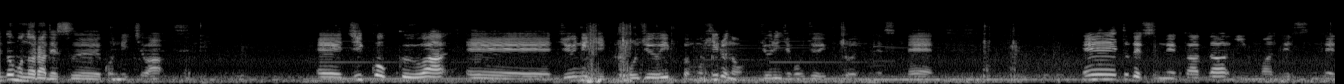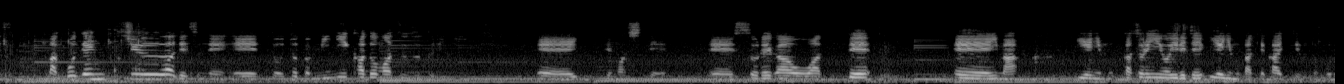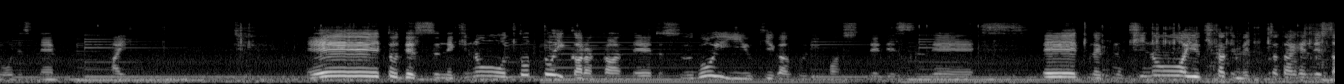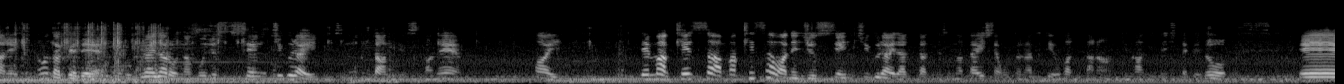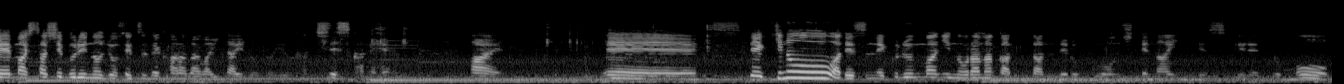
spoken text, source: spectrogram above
えー、どうも、野良です。こんにちは。えー、時刻は、えー、12時51分、お昼の12時51分ですね。えーとですね、ただいまですね、まあ、午前中はですね、えーと、ちょっとミニ門松作りに、えー、行ってまして、えー、それが終わって、えー、今、家にガソリンを入れて家に向かって帰っているところですね。はい。えーとですね、昨日、おとといからか、えーと、すごい雪が降りましてですね、えーとね、もう昨日は雪かきめっちゃ大変でしたね。昨日だけで、どのぐらいだろうな、50センチぐらい積もったんですかね。はい。で、まあ今朝、まあ今朝はね、10センチぐらいだったんで、そんな大したことなくてよかったなって感じでしたけど、えー、まあ久しぶりの除雪で体が痛いぞという感じですかね。はい。えー、で、昨日はですね、車に乗らなかったんで録音してないんですけれども、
